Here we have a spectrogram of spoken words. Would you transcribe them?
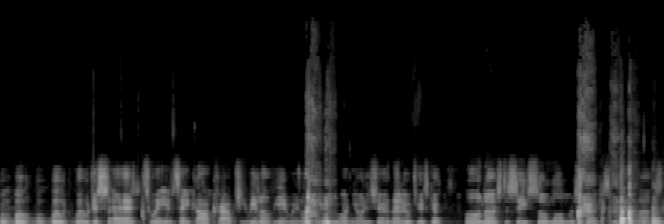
We'll, we'll, we'll, we'll just uh, tweet him saying, Oh, Crouchy, we love you, we love you, we want you on your show. And then he'll just go, Oh, nice to see someone respects me at last.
